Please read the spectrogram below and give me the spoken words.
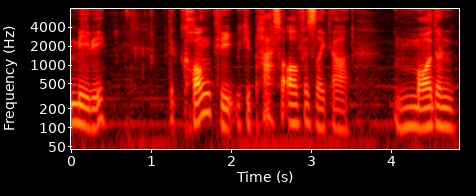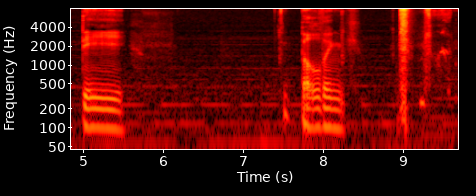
Maybe. The concrete, we could pass it off as like a modern day building.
